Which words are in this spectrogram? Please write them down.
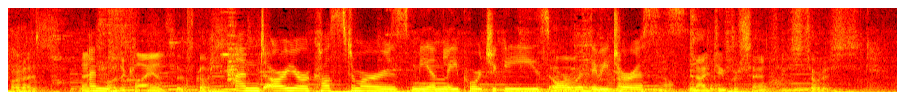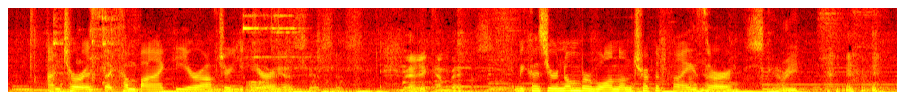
for us and, And- for the clients, of course. And are your customers mainly Portuguese, or would they be No, tourists? No, ninety percent is tourists. And tourists that come back year after year? Oh yes, yes, yes. Very comebacks. Because you're number one on TripAdvisor. No, scary.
